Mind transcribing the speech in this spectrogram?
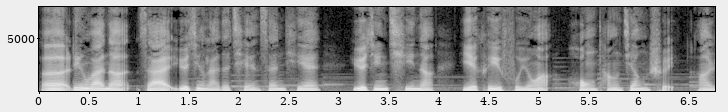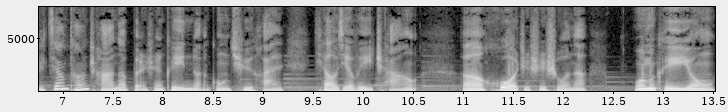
呃，另外呢，在月经来的前三天，月经期呢也可以服用啊红糖姜水。啊，这姜糖茶呢，本身可以暖宫驱寒、调节胃肠，呃，或者是说呢，我们可以用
